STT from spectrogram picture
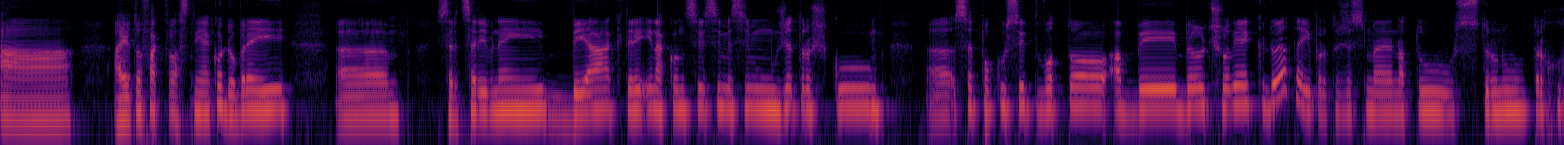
A, a je to fakt vlastně jako dobrý uh, srdcerivný biják, který i na konci si myslím může trošku Eh, se pokusit o to, aby byl člověk dojatý, protože jsme na tu strunu trochu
